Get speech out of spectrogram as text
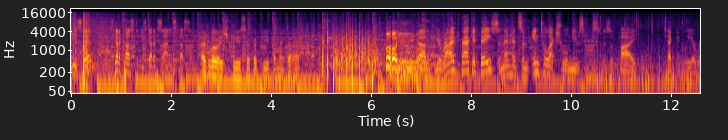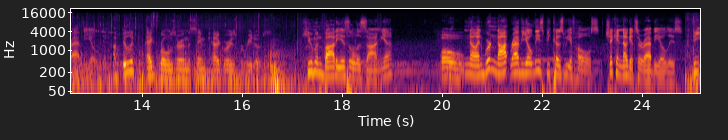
He is hit. He's got a custom. He's got a silence custom. I have low HP, so if I peek, I might die. Oh, you got him. We arrived back at base and then had some intellectual musings. Is a pie technically a ravioli? I feel like egg rolls are in the same category as burritos. Human body is a lasagna. Whoa. No, and we're not raviolis because we have holes. Chicken nuggets are raviolis. The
